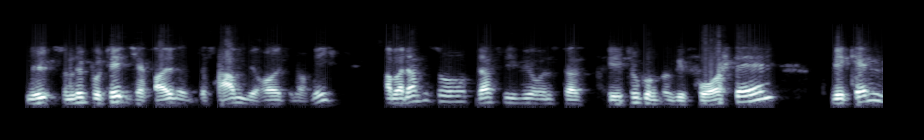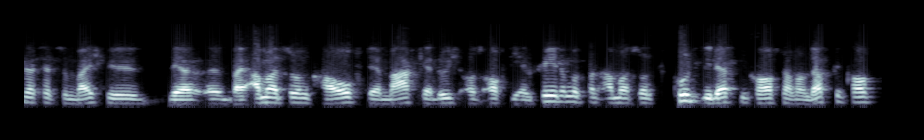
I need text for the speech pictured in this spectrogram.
so ein hypothetischer Fall, das haben wir heute noch nicht. Aber das ist so das, wie wir uns das für die Zukunft irgendwie vorstellen. Wir kennen das ja zum Beispiel der, äh, bei Amazon kauft, der mag ja durchaus auch die Empfehlungen von Amazon. Kunden, die das gekauft haben, haben das gekauft.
